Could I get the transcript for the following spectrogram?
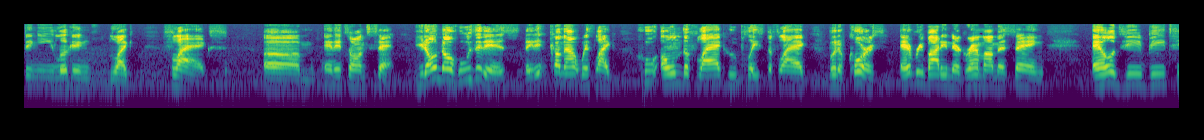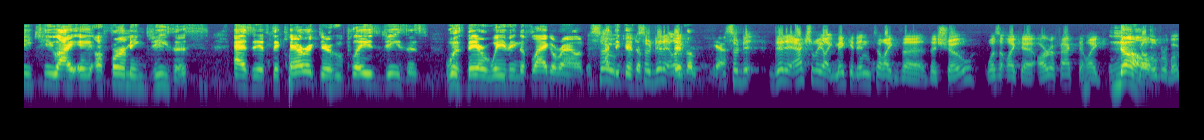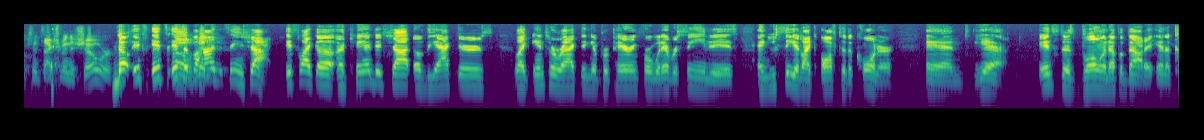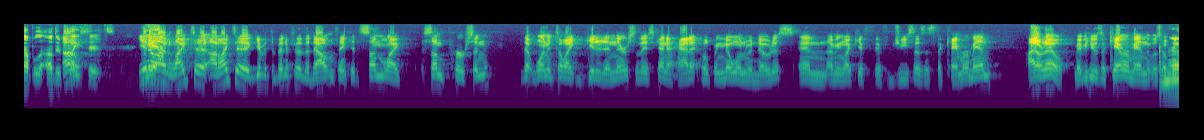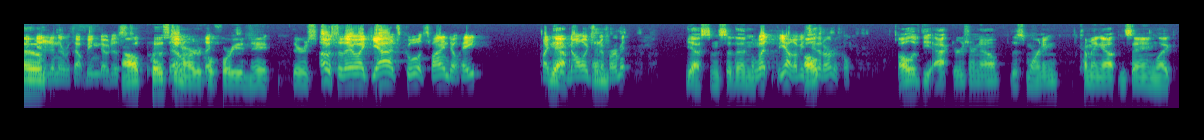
thingy looking like flags, um, and it's on set. You don't know whose it is. They didn't come out with like who owned the flag, who placed the flag, but of course, everybody and their grandmama is saying LGBTQIA affirming Jesus as if the character who plays Jesus was there waving the flag around. So, I think there's a, so did it like? a yeah. So did, did it actually like make it into like the the show? Was it like an artifact that like No, overlooked and it's actually in the show, or no, it's it's it's Oh, a behind the scenes shot. It's like a, a candid shot of the actors like interacting and preparing for whatever scene it is, and you see it like off to the corner, and yeah, Insta's blowing up about it in a couple of other Oh. places. You know, I'd like to. I'd like to give it the benefit of the doubt and think it's some like some person that wanted to like get it in there, so they just kind of had it, hoping no one would notice. And I mean, like if if G says it's the cameraman, I don't know. Maybe he was a cameraman that was hoping No. to get it in there without being noticed. I'll post an article they- for you, Nate. There's Oh, so they're like, yeah, it's cool, it's fine, don't hate. Like Yeah, they acknowledge and, and- affirm it. yes, and so then Let, yeah, let me all- see that article. all of the actors are now this morning coming out and saying like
